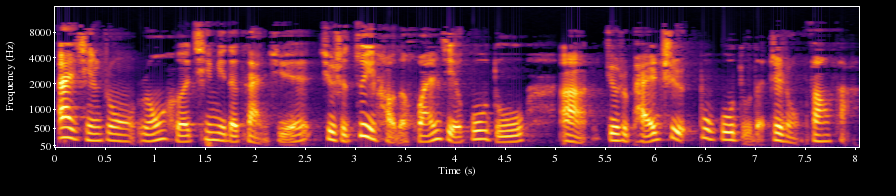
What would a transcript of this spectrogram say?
爱情中融合亲密的感觉，就是最好的缓解孤独。啊，就是排斥不孤独的这种方法，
